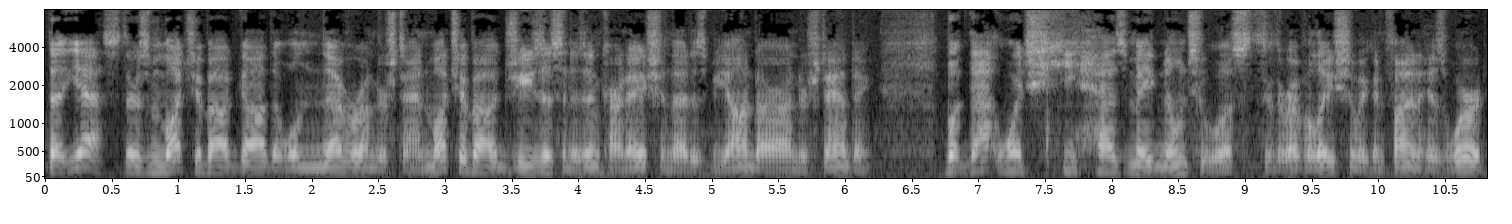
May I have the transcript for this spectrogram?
That yes, there's much about God that we'll never understand, much about Jesus and his incarnation that is beyond our understanding. But that which he has made known to us through the revelation we can find in his word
